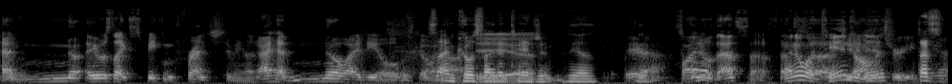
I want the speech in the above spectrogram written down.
had Mm-hmm. no. It was like speaking French to me. Like I had no idea what was going on. Sine, on. cosine, and Yeah. tangent. Yeah, Yeah, so I know that stuff. That's, I know what uh, tangent is. geometry. that's yeah.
